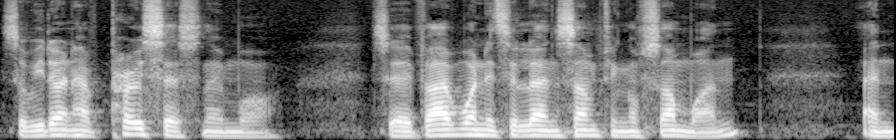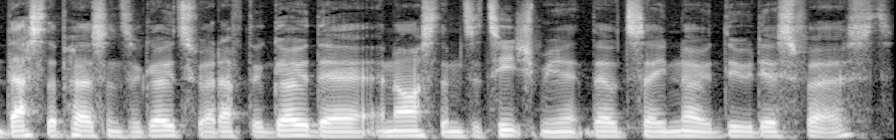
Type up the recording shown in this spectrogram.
so we don't have process no more. So if I wanted to learn something of someone, and that's the person to go to, I'd have to go there and ask them to teach me it. They would say, no, do this first,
